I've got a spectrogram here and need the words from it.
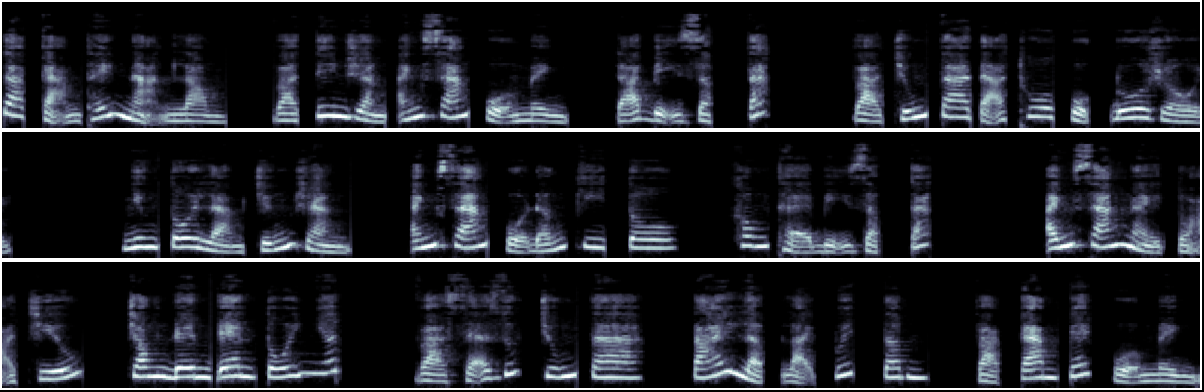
ta cảm thấy nạn lòng và tin rằng ánh sáng của mình đã bị dập tắt và chúng ta đã thua cuộc đua rồi. Nhưng tôi làm chứng rằng ánh sáng của Đấng Kitô không thể bị dập tắt. Ánh sáng này tỏa chiếu trong đêm đen tối nhất và sẽ giúp chúng ta tái lập lại quyết tâm và cam kết của mình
